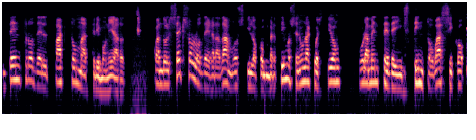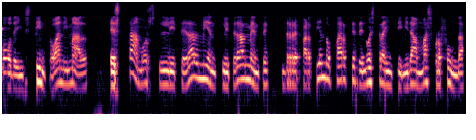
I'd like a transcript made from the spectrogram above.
dentro del pacto matrimonial. Cuando el sexo lo degradamos y lo convertimos en una cuestión puramente de instinto básico o de instinto animal, estamos literalmente, repartiendo parte de nuestra intimidad más profunda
